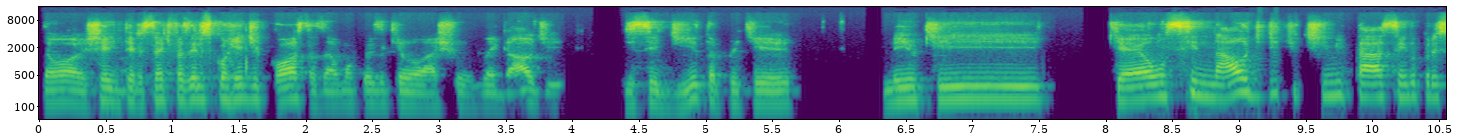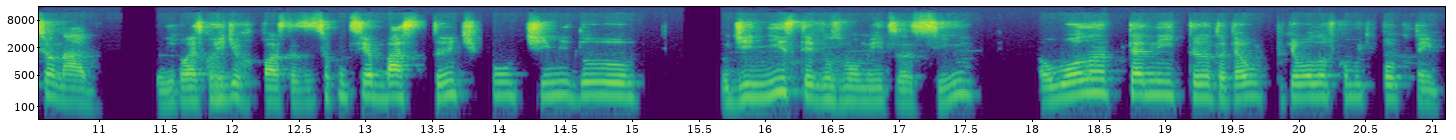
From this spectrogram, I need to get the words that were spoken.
Então, eu achei interessante fazer eles correr de costas, é uma coisa que eu acho legal de, de ser dita, porque meio que, que é um sinal de que o time está sendo pressionado. Ele começa a correr de costas. Isso acontecia bastante com o time do. O Diniz teve uns momentos assim. O Olan até nem tanto, até porque o Olan ficou muito pouco tempo.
